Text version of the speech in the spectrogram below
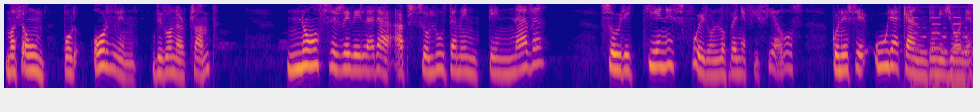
más aún por orden de Donald Trump, no se revelará absolutamente nada sobre quiénes fueron los beneficiados con ese huracán de millones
